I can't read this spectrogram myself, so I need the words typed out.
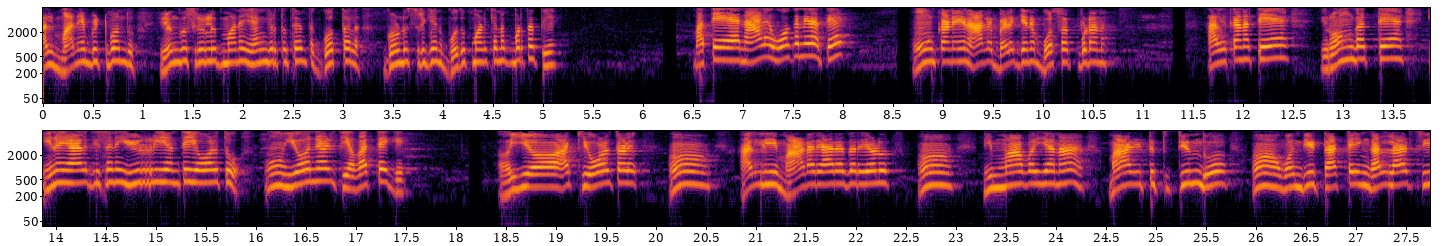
ಅಲ್ಲಿ ಮನೆ ಬಿಟ್ಟು ಬಂದು ಹೆಂಗಸ್ರಿಲ್ಲದ ಮನೆ ಹೆಂಗಿರ್ತತೆ ಅಂತ ಗೊತ್ತಲ್ಲ. ಗಂಡಸ್ರಿಗೇನು ಬದುಕು ಮಾಡ್ಕೊಳಕ್ ಬರ್ತತಿ? ಮತ್ತೆ ನಾಳೆ ಹೋಗನೆ ಅತ್ತೆ ಹ್ಞೂ ಕಣೆ, ನಾಳೆ ಬೆಳಗ್ಗೆನೆ ಬಸ್ ಹತ್ ಬಿಡೋಣ. ಅಲ್ಲಿ ಕಣತ್ತೆ, ಇರೋಂಗತ್ತೆ, ಇನ್ನ ಎರಡು ದಿವಸನೇ ಇರ್ರಿ ಅಂತ ಹೇಳ್ತು. ಹ್ಞೂ ಇವನ್ ಹೇಳ್ತೀಯ, ಒತ್ತೆಗೆ? ಅಯ್ಯೋ, ಆಕಿ ಹೇಳ್ತಾಳೆ. ಹ್ಮ್ ಅಲ್ಲಿ ಮಾಡಾರ ಯಾರದಾರ ಹೇಳು. ಹ್ಮ್ ನಿಮ್ಮ ಮಾವಯ್ಯನ ಮಾಡಿಟ್ಟು ತಿಂದು ಒಂದಿಟ್ಟು ಅಟ್ಟೆ ಹಿಂಗ್ ಅಲ್ಲಾಡಿಸಿ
